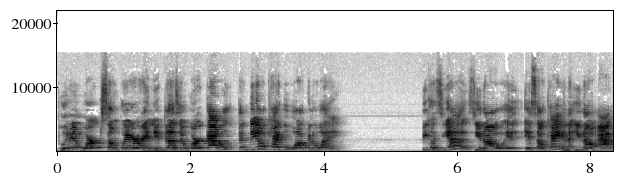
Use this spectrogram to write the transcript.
put in work somewhere and it doesn't work out, then be okay with walking away because yes, you know it, it's okay, and you know I,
